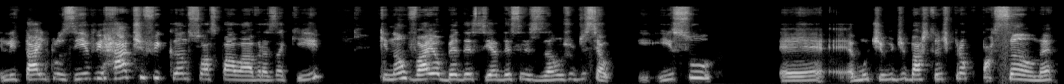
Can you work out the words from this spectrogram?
Ele está, inclusive, ratificando suas palavras aqui, que não vai obedecer à decisão judicial. E isso é, é motivo de bastante preocupação, né?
